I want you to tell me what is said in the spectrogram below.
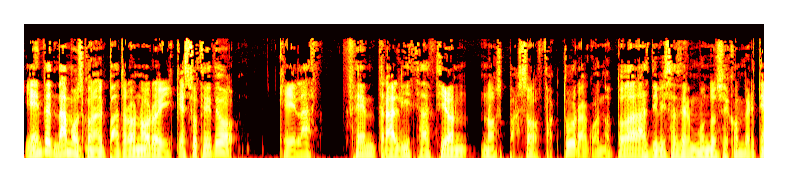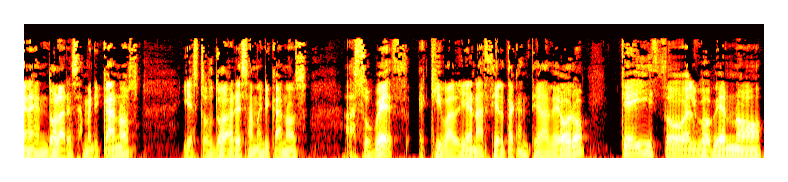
ya intentamos con el patrón oro y ¿qué sucedió? Que la centralización nos pasó factura, cuando todas las divisas del mundo se convertían en dólares americanos y estos dólares americanos a su vez equivalían a cierta cantidad de oro, ¿qué hizo el gobierno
